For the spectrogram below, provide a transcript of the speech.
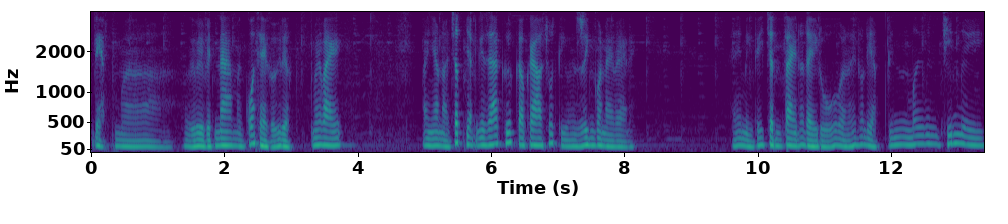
Đẹp mà gửi về Việt Nam mình có thể gửi được máy bay ấy. anh em nào chấp nhận cái giá cước cao cao chút thì rinh con này về này. Đấy, mình thấy chân tay nó đầy đủ và thấy nó đẹp đến mới 90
